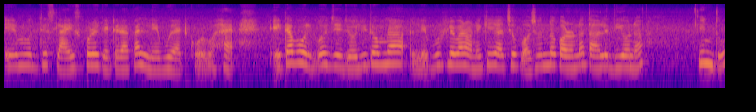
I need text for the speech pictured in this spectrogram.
এর মধ্যে স্লাইস করে কেটে রাখা লেবু অ্যাড করব। হ্যাঁ এটা বলব যে যদি তোমরা লেবুর ফ্লেভার অনেকেই আছো, পছন্দ করো না, তাহলে দিও না। কিন্তু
